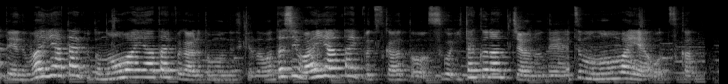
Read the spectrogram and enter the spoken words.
ンってワイヤータイプとノンワイヤータイプがあると思うんですけど私ワイヤータイプ使うとすごい痛くなっちゃうのでいつもノンワイヤーを使って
